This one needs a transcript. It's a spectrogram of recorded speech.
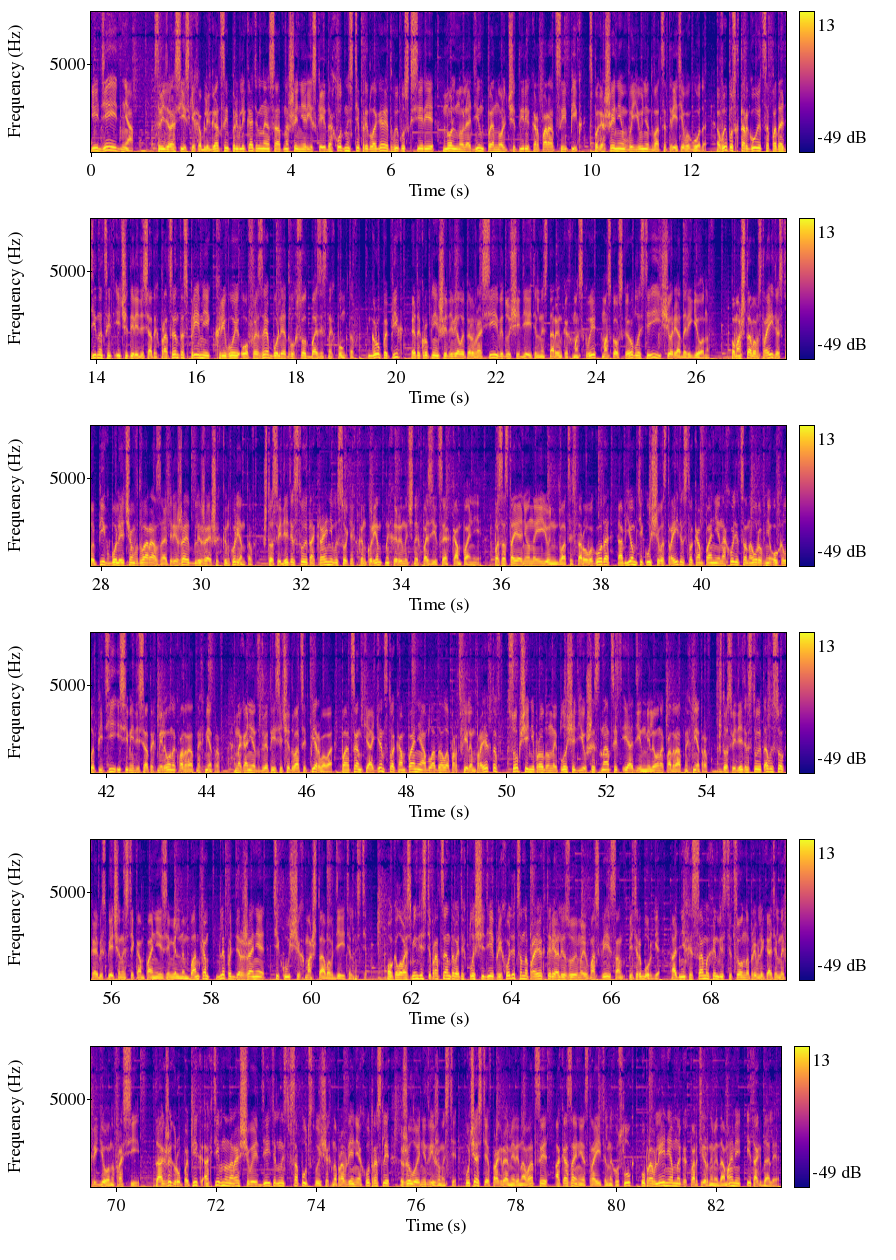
Идеи дня – Среди российских облигаций привлекательное соотношение риска и доходности предлагает выпуск серии 001P04 корпорации ПИК погашением в июне 2023 года. Выпуск торгуется под 11,4% с премией кривой ОФЗ более 200 базисных пунктов. Группа ПИК – это крупнейший девелопер в России, ведущий деятельность на рынках Москвы, Московской области и еще ряда регионов. По масштабам строительства ПИК более чем в два раза опережает ближайших конкурентов, что свидетельствует о крайне высоких конкурентных и рыночных позициях компании. По состоянию на июнь 2022 года объем текущего строительства компании находится на уровне около 5,7 миллиона квадратных метров. Наконец 2021 по оценке агентства компания обладала портфелем проектов с общей непроданной площадью 16,1 миллиона квадратных метров, что свидетельствует о высокой обеспеченности компании земельным банком для поддержания текущих масштабов деятельности. Около 80% этих площадей приходится на проекты, реализуемые в Москве и Санкт-Петербурге, одних из самых инвестиционно привлекательных регионов России. Также группа ПИК активно наращивает деятельность в сопутствующих направлениях отрасли жилой недвижимости, участие в программе реновации, оказание строительных услуг, управление многоквартирными домами и так далее.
